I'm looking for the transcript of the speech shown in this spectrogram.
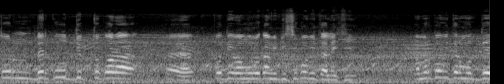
তরুণদেরকে উদ্দীপ্ত করা প্রতিভামূলক আমি কিছু কবিতা লিখি। আমার কবিতার মধ্যে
